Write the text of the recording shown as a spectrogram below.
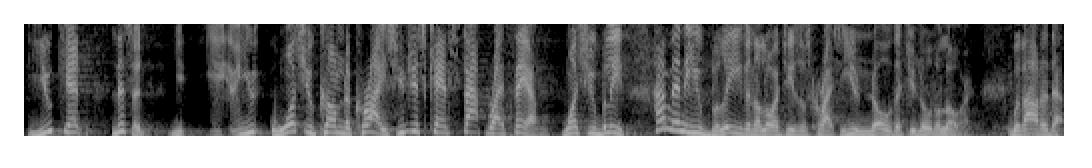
You can't, listen, you, you, once you come to Christ, you just can't stop right there once you believe. How many of you believe in the Lord Jesus Christ you know that you know the Lord? Without a doubt.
